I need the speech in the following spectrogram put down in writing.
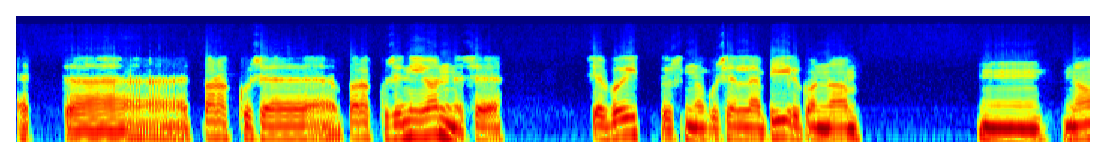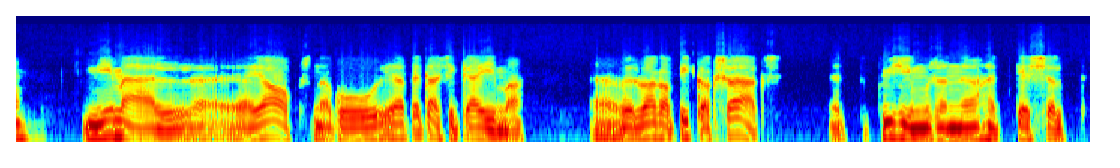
et, äh, et paraku see, paraku see nii on ja see see võitlus nagu selle piirkonna mm, noh, nimel ja jaoks nagu jääb edasi käima äh, veel väga pikaks ajaks. Et küsimus on jah, et kes sealt,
